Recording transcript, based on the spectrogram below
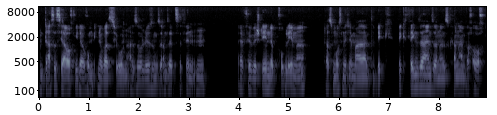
Und das ist ja auch wiederum Innovation, also Lösungsansätze finden äh, für bestehende Probleme. Das muss nicht immer the big, big thing sein, sondern es kann einfach auch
